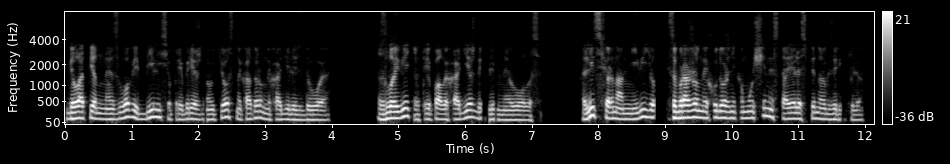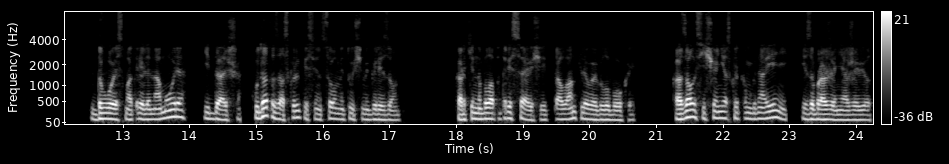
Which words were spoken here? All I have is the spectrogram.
белопенной злобе бились о прибрежный утес, на котором находились двое. Злой ветер трепал их одежды и длинные волосы. Лиц Фернан не видел, изображенные художником мужчины стояли спиной к зрителю. Двое смотрели на море и дальше, куда-то за скрытый свинцовыми тучами горизонт. Картина была потрясающей, талантливой и глубокой. Казалось, еще несколько мгновений изображение оживет.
